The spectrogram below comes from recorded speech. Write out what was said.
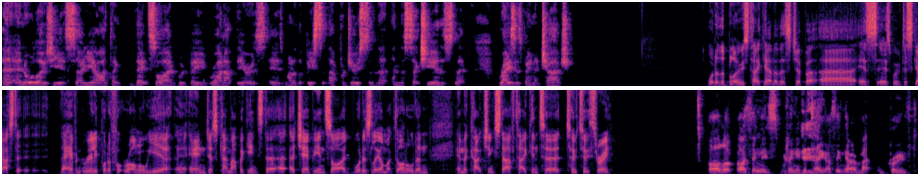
in, all those years. So yeah, I think that side would be right up there as, as one of the best that they've produced in the in the six years that Razor's been in charge. What do the Blues take out of this, Jipper? Uh, as, as we've discussed, it, they haven't really put a foot wrong all year and just came up against a, a champion side. What does Leon MacDonald and, and the coaching staff take into 2 2 3? Oh, look, I think there's plenty to take. I think they're a much improved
